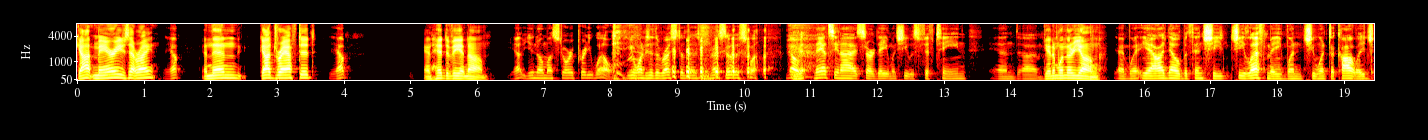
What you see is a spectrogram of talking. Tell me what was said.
got married. Is that right? Yep. And then got drafted Yep. and head to Vietnam. Yeah, you know my story pretty well. You want to do the rest of the rest of this one? No, Nancy and I started dating when she was 15, and um, Get them when they're young. and when, yeah, I know. But then she she left me when she went to college,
